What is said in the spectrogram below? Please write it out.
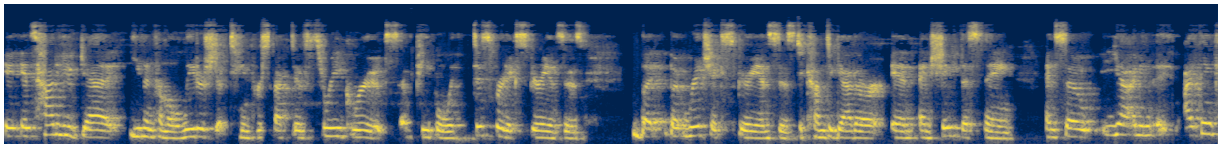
it's how do you get, even from a leadership team perspective, three groups of people with disparate experiences, but but rich experiences to come together and and shape this thing and so, yeah, I mean, I think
